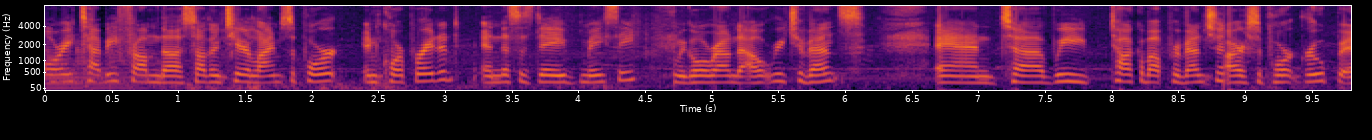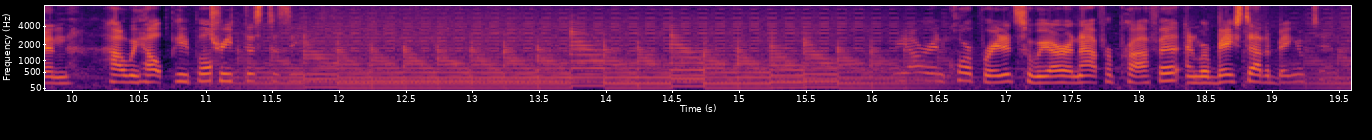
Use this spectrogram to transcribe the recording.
Lori Tebby from the Southern Tier Lyme Support Incorporated, and this is Dave Macy. We go around to outreach events and uh, we talk about prevention, our support group, and how we help people treat this disease. We are incorporated, so we are a not for profit, and we're based out of Binghamton.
